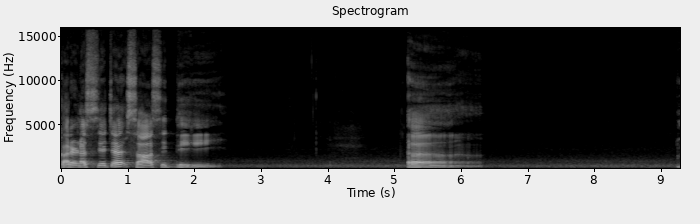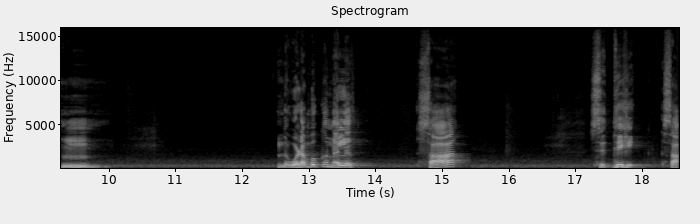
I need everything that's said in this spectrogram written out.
ச சா சித்தி இந்த உடம்புக்கும் நல்லது. சா சித்திகி சா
